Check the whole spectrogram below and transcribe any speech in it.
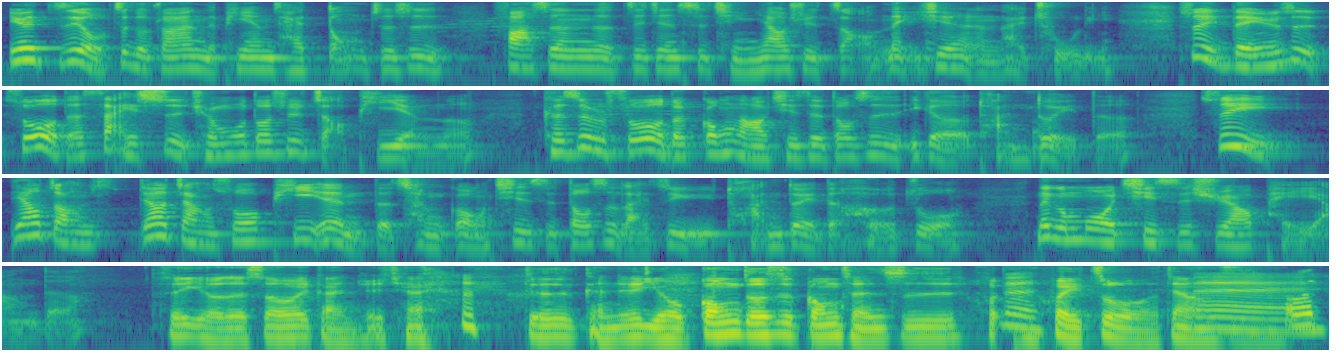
因为只有这个专案的 PM 才懂，就是发生的这件事情要去找哪些人来处理，所以等于是所有的赛事全部都去找 PM 了。可是所有的功劳其实都是一个团队的，所以要讲要讲说 PM 的成功，其实都是来自于团队的合作，那个默契是需要培养的。所以有的时候会感觉起来，就是感觉有功都是工程师会会做这样子。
